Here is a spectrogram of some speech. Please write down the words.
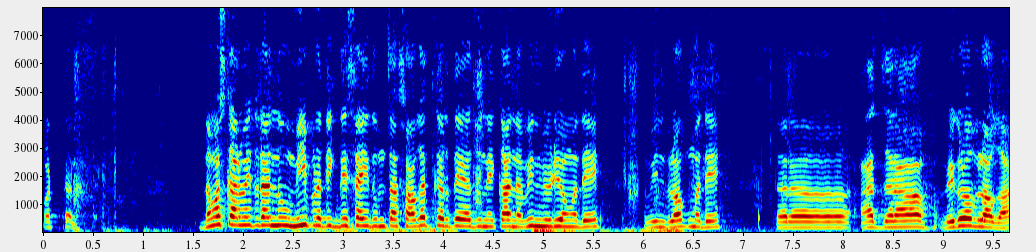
पट्टल नमस्कार मित्रांनो मी प्रतीक देसाई. तुमचा स्वागत करते अजून एका नवीन व्हिडिओमध्ये नवीन ब्लॉगमध्ये. तर आज जरा वेगळं ब्लॉग हा.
